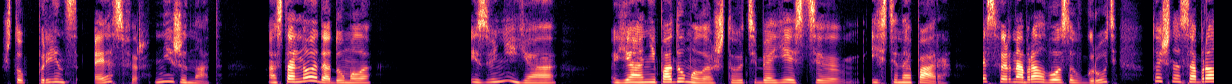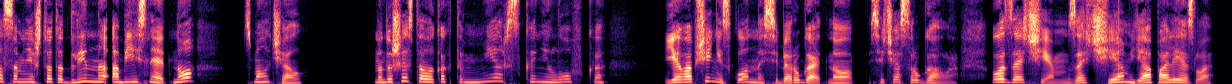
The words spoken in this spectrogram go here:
что принц Эсфер не женат. Остальное додумала. «Извини, я... я не подумала, что у тебя есть э, истинная пара». Эсфер набрал воздух в грудь, точно собрался мне что-то длинно объяснять, но смолчал. На душе стало как-то мерзко, неловко. Я вообще не склонна себя ругать, но сейчас ругала. Вот зачем? Зачем я полезла?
